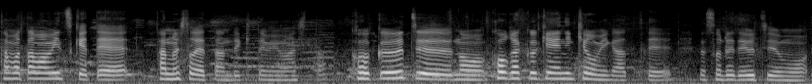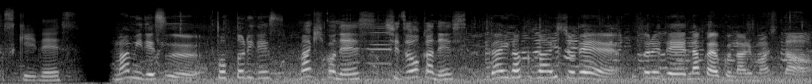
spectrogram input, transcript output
たまたま見つけて楽しそうやったんで来てみました航空宇宙の工学系に興味があってそれで宇宙も好きです。マミです。鳥取です。マキコです。静岡です。大学が一緒でそれで仲良くなりました。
